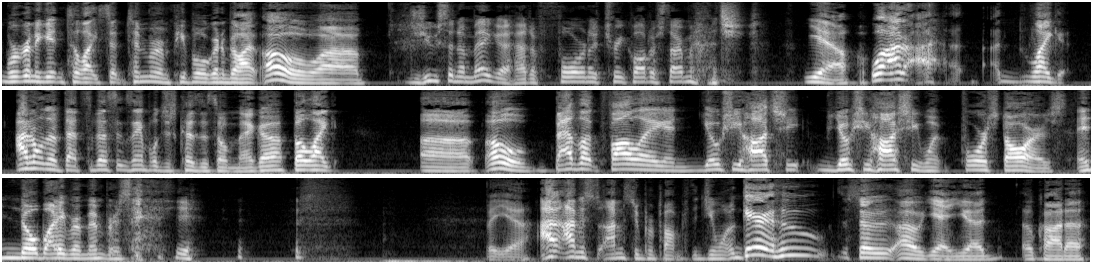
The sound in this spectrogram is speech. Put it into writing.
we're gonna get into like September, and people are gonna be like, oh, uh, Juice and Omega had a four and a three quarter star match. Yeah. Well, I, I- I- like I don't know if that's the best example just because it's Omega, but like, uh, oh, Bad Luck Fale and Yoshihashi Yoshihashi went four stars and nobody remembers it. yeah. But yeah, I, I'm I'm super pumped for the G1. Garrett, who? So, oh yeah, you had Okada.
